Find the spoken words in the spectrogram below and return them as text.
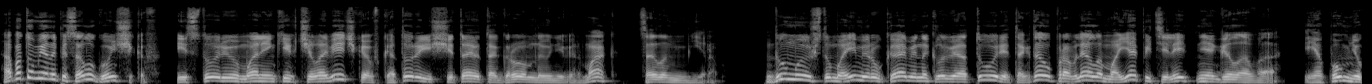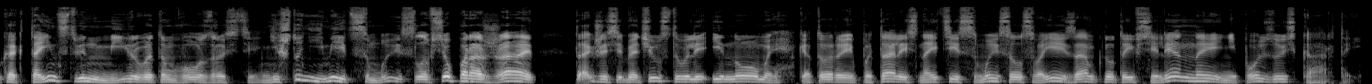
а потом я написал «Угонщиков» — историю маленьких человечков, которые считают огромный универмаг целым миром. Думаю, что моими руками на клавиатуре тогда управляла моя пятилетняя голова. Я помню, как таинствен мир в этом возрасте. Ничто не имеет смысла, все поражает. Так же себя чувствовали и номы, которые пытались найти смысл своей замкнутой вселенной, не пользуясь картой.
